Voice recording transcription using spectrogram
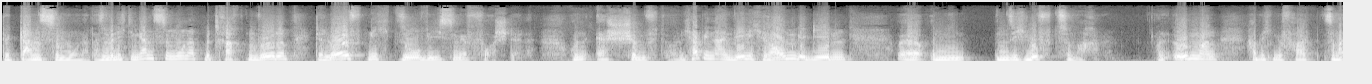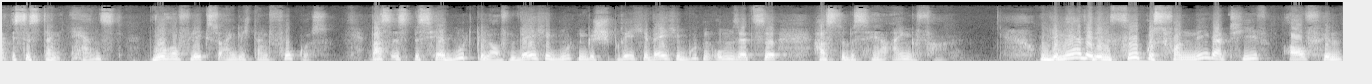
der ganze Monat. Also wenn ich den ganzen Monat betrachten würde, der läuft nicht so, wie ich es mir vorstelle. Und er schimpfte. Und ich habe ihm ein wenig Raum gegeben, äh, um, um sich Luft zu machen. Und irgendwann habe ich ihn gefragt, sag mal, ist es dein Ernst? Worauf legst du eigentlich deinen Fokus? Was ist bisher gut gelaufen? Welche guten Gespräche, welche guten Umsätze hast du bisher eingefahren? Und je mehr wir den Fokus von negativ auf hin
